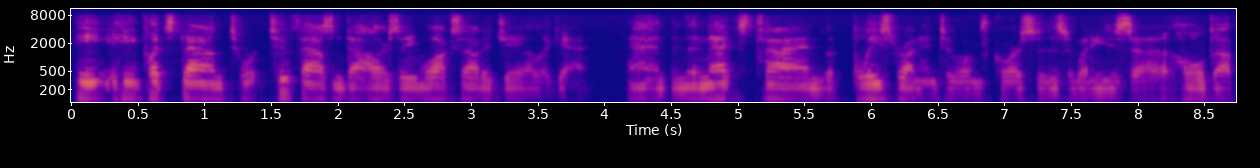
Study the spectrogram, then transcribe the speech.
He, he puts down $2,000 and he walks out of jail again. And the next time the police run into him, of course, is when he's uh, holed up,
